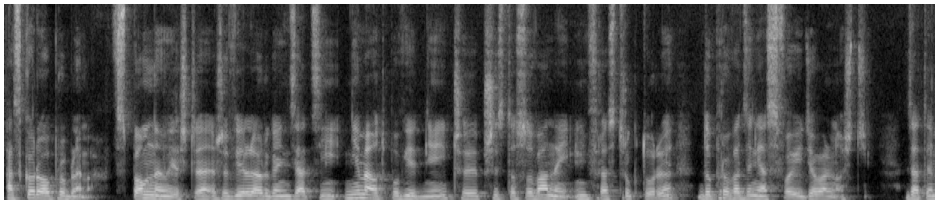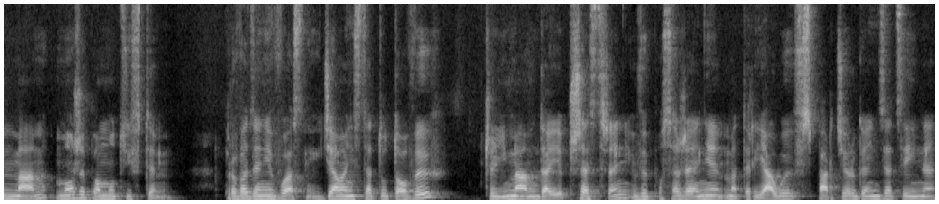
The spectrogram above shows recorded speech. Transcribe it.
A skoro o problemach, wspomnę jeszcze, że wiele organizacji nie ma odpowiedniej czy przystosowanej infrastruktury do prowadzenia swojej działalności. Zatem MAM może pomóc i w tym. Prowadzenie własnych działań statutowych czyli MAM daje przestrzeń, wyposażenie, materiały, wsparcie organizacyjne.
